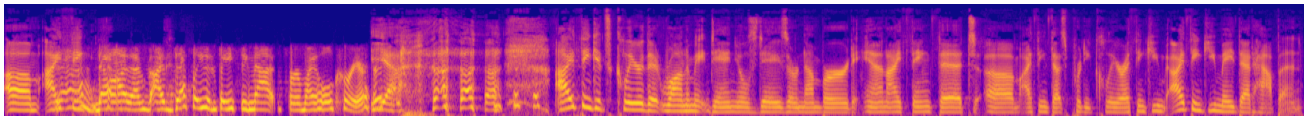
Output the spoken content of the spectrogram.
um, I Yeah, think no, I've, I've definitely been facing that for my whole career. Yeah. I think it's clear that Ronna McDaniel's days are numbered, and I think that um, I think that's pretty clear. I think you I think you made that happen,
